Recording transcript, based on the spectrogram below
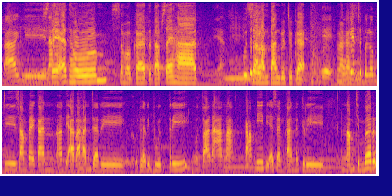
Pagi. Stay at home, semoga tetap sehat. Ya. Putri, Salam tangguh juga. Okay. Mungkin sebelum disampaikan nanti arahan dari dari Putri untuk anak-anak kami di SMK Negeri 6 Jember,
